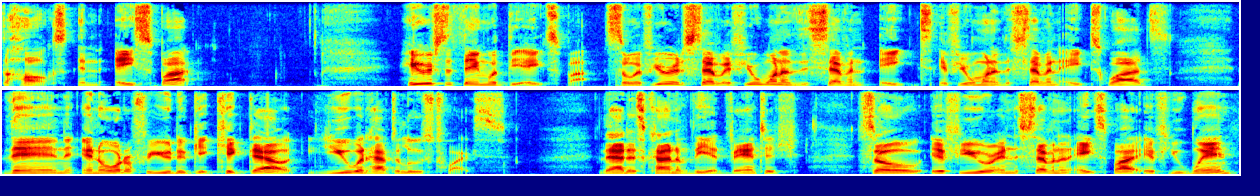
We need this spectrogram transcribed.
the Hawks an eight spot. Here's the thing with the eight spot. So if you're a seven, if you're one of the seven eight, if you're one of the seven eight squads, then in order for you to get kicked out, you would have to lose twice. That is kind of the advantage. So if you're in the seven and eight spot, if you win,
